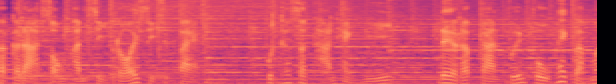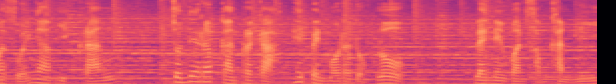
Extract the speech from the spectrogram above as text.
ศักราช 2448 พุทธสถานแห่งนี้ได้รับการฟื้นฟูให้กลับมาสวยงามอีกครั้ง จนได้รับการประกาศให้เป็นมรดกโลก และในวันสำคัญนี้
